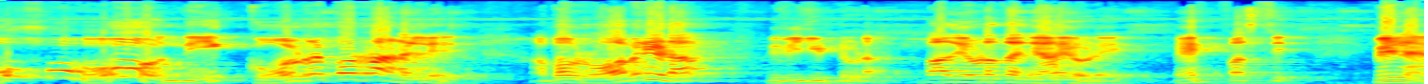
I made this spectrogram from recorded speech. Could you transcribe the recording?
ഓഹോ നീ കോൾ റെക്കോർഡറാണല്ലേ അപ്പൊ റോബിനിടാം വിവിക്ക് ഇട്ടുവിടാം അപ്പൊ അത് എവിടത്തെ ന്യായോടെ? ഏ ഫസ്റ്റ് പിന്നെ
